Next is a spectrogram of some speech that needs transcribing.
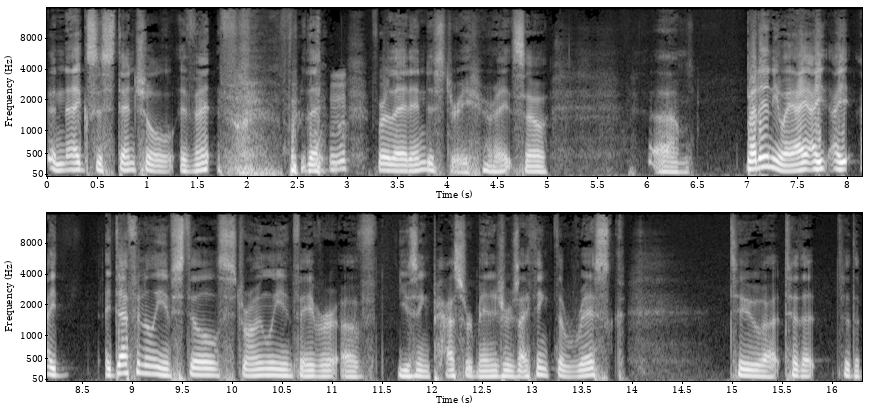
an existential event for, for that mm-hmm. for that industry, right? So, um, but anyway, I, I, I, I definitely am still strongly in favor of using password managers. I think the risk to uh, to the to the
